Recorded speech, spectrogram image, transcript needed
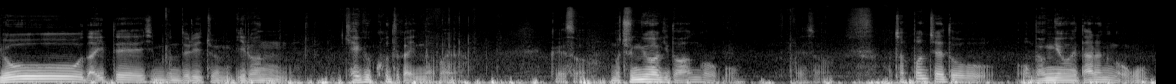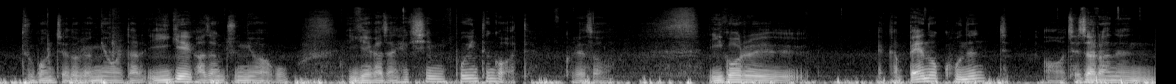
요 나이대신 분들이 좀 이런 개그 코드가 있나 봐요. 그래서 뭐 중요하기도 한 거고 그래서 첫 번째도 어, 명령을 따르는 거고 두 번째도 명령을 따르 이게 가장 중요하고 이게 가장 핵심 포인트인 것 같아요. 그래서 이거를 약간 빼놓고는 제- 어, 제자라는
